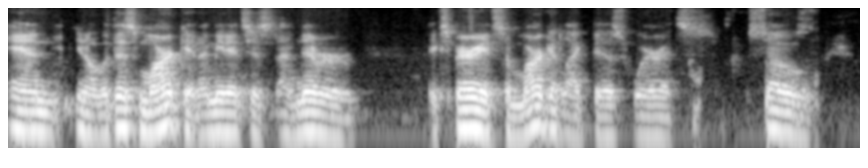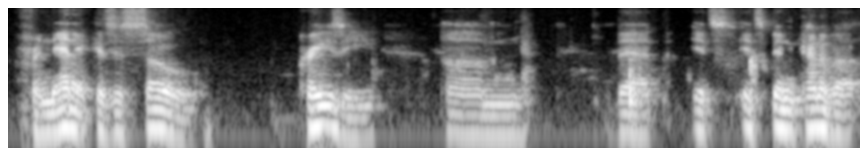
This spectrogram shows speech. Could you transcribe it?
and you know with this market i mean it's just i've never experienced a market like this where it's so frenetic it's just so crazy um, that it's it's been kind of a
